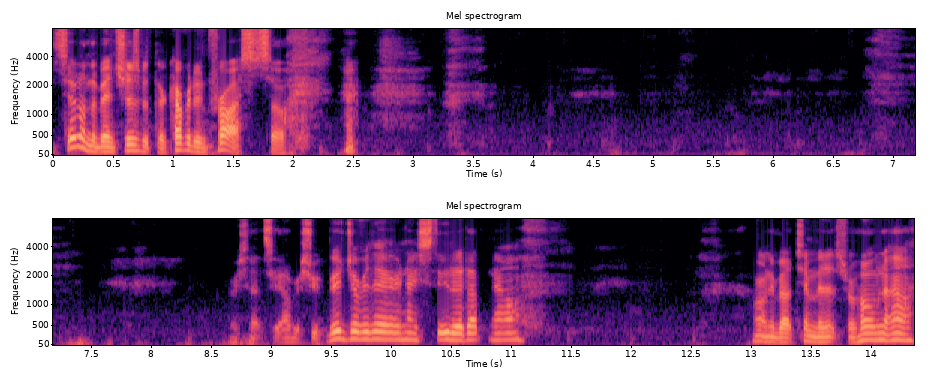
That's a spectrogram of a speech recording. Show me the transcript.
Sit on the benches, but they're covered in frost, so. that's the Albert Street Bridge over there. Nice to lit up now. We're only about 10 minutes from home now.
